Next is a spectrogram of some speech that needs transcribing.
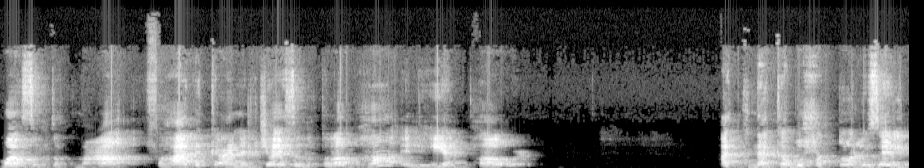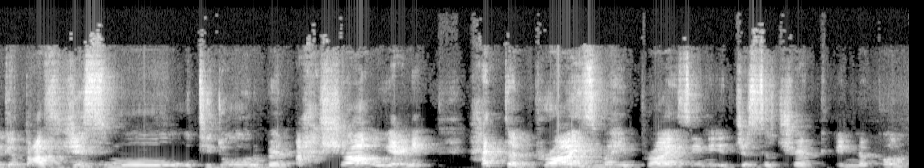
ما زبطت معاه. فهذا كان الجائزة اللي طلبها اللي هي ال power اتنكب وحطوا له زي القطعة في جسمه وتدور بين أحشائه يعني حتى ال prize ما هي prize يعني it's just a trick إنكم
